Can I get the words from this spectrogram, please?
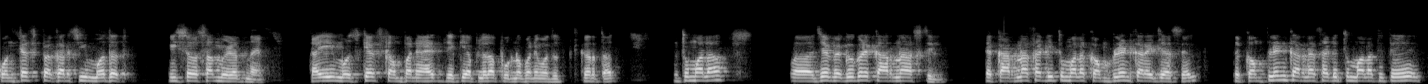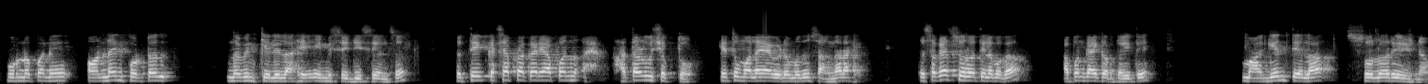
कोणत्याच प्रकारची मदत ही सहसा मिळत नाही. काही मोजक्याच कंपन्या आहेत जे की आपल्याला पूर्णपणे मदत करतात. तर तुम्हाला जे वेगवेगळे कारणं असतील त्या कारणासाठी तुम्हाला कंप्लेंट करायची असेल तर कंप्लेंट करण्यासाठी तुम्हाला तिथे पूर्णपणे ऑनलाईन पोर्टल नवीन केलेलं आहे एम सी डी सी एलचं तर ते कशा प्रकारे आपण हाताळू शकतो हे तुम्हाला या व्हिडिओमधून सांगणार आहे. तर सगळ्यात सुरुवातीला बघा आपण काय करतो इथे? मागेल त्याला सोलर योजना.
